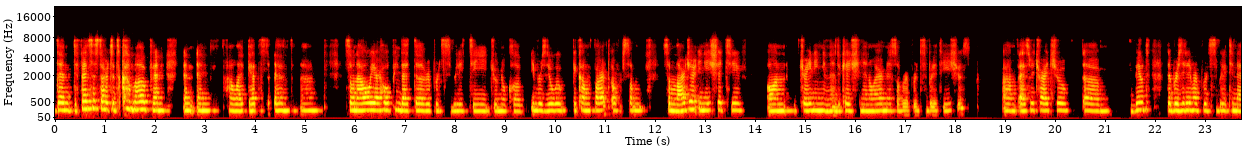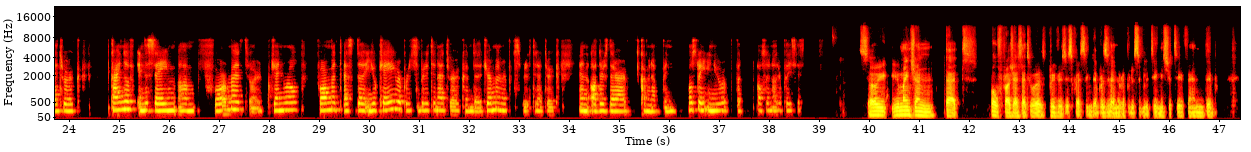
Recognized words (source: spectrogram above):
then defenses started to come up and and and how life gets. And um, so now we are hoping that the reproducibility journal club in brazil will become part of some some larger initiative on training and education and awareness of reproducibility issues um, as we try to um, built the Brazilian reproducibility network kind of in the same um, format or general format as the UK reproducibility network and the German reproducibility network and others that are coming up in mostly in Europe, but also in other places. So you mentioned that both projects that we were previously discussing, the Brazilian Reproducibility Initiative and the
